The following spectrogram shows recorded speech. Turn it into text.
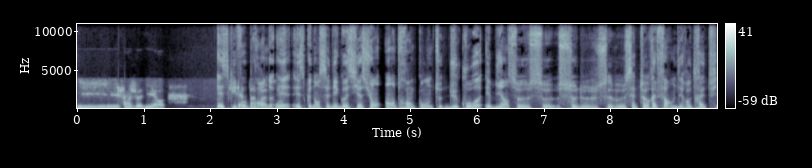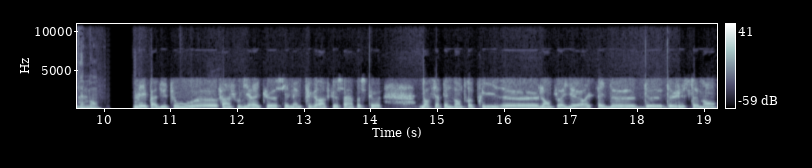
il, enfin je veux dire. Est-ce qu'il faut prendre, est-ce que dans ces négociations entre en compte du coup, eh bien, ce, ce, ce, ce cette réforme des retraites finalement? Mais pas du tout. Euh, Enfin, je vous dirais que c'est même plus grave que ça, parce que dans certaines entreprises, euh, l'employeur essaye de, de, de justement,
